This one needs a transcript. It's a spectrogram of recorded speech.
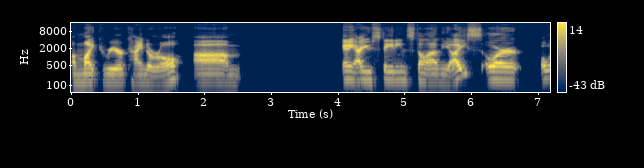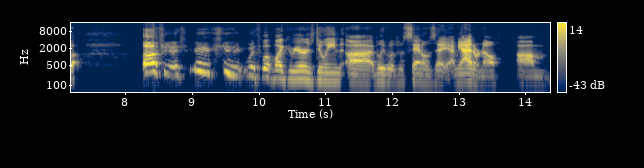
a Mike Grier kind of role? Um, any? Are you stating still on the ice or? Oh, with what Mike Grier is doing, uh, I believe it was with San Jose. I mean, I don't know. Um,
